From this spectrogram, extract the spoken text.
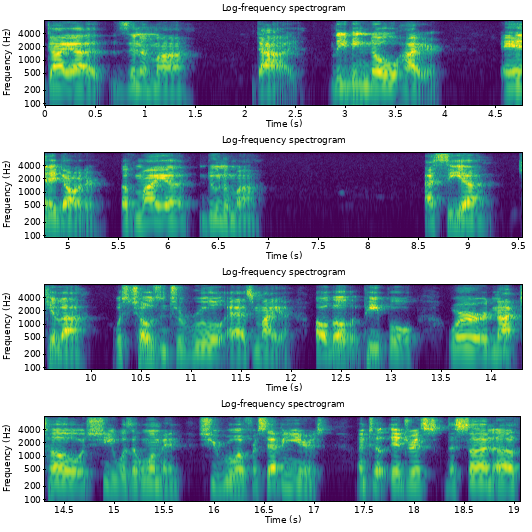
Gaya Zinama died, leaving no hire, and a daughter of Maya Dunama. Asiya Kila was chosen to rule as Maya. Although the people were not told she was a woman, she ruled for seven years until Idris, the son of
